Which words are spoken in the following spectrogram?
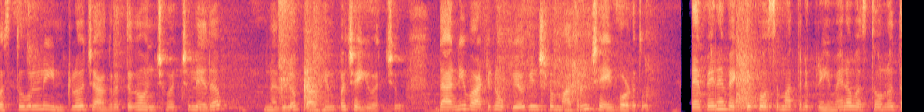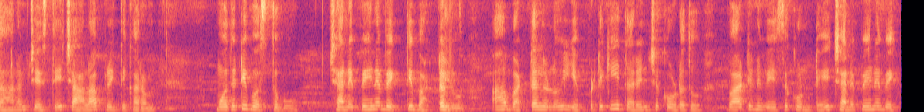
వస్తువులను ఇంట్లో జాగ్రత్తగా ఉంచవచ్చు లేదా నదిలో ప్రవహింప చేయవచ్చు. దాన్ని వాటిని ఉపయోగించడం మాత్రం చేయకూడదు. చనిపోయిన వ్యక్తి కోసం అతని ప్రియమైన వస్తువును దానం చేస్తే చాలా ప్రీతికరం. మొదటి వస్తువు చనిపోయిన వ్యక్తి బట్టలు. ఆ బట్టలను ఎప్పటికీ ధరించకూడదు. వాటిని వేసుకుంటే చనిపోయిన వ్యక్తి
